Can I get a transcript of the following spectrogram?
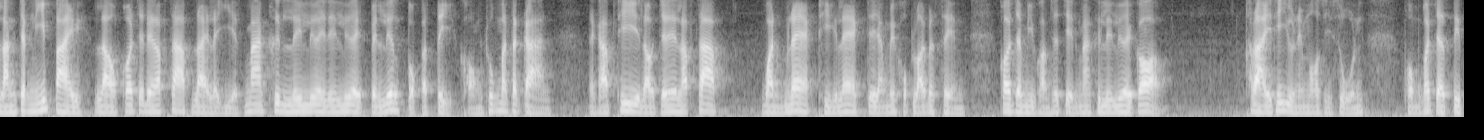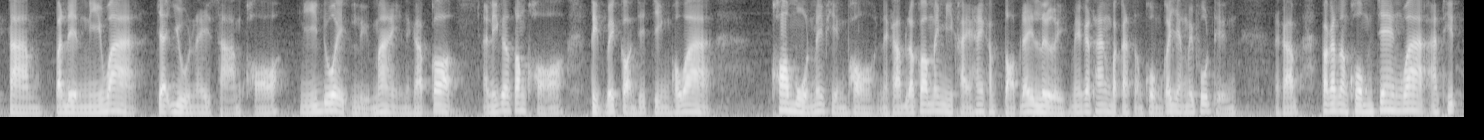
หลังจากนี้ไปเราก็จะได้รับทราบรายละเอียดมากขึ้นเรื่อยๆเรื่อยๆ เป็นเรื่องปกติของทุกมาตรการนะครับที่เราจะได้รับทราบวันแรกทีแรกจะยังไม่ครบ 100%ก็จะมีความชัดเจนมากขึ้นเรื่อยๆ ก็ ใครที่อยู่ในม 40 ผมก็จะติดตามประเด็นนี้ว่าจะอยู่ใน 3 ขอนี้ด้วยหรือไม่นะครับ ก็อันนี้ก็ต้องขอติดไว้ก่อนจริงๆ เพราะว่า ข้อมูลไม่เพียงพอนะครับแล้วก็ไม่มีใครให้คำตอบได้เลย แม้กระทั่งประกันสังคมก็ยังไม่พูดถึงนะครับประกันสังคมแจ้งว่าอาทิตย์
